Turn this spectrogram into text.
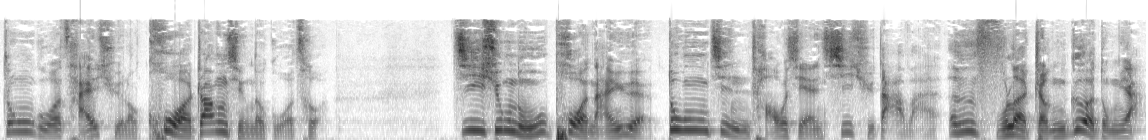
中国采取了扩张型的国策。击匈奴，破南越，东进朝鲜，西取大宛，恩服了整个东亚，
